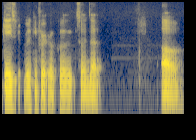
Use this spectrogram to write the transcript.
gaze looking for it real quick so that oh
